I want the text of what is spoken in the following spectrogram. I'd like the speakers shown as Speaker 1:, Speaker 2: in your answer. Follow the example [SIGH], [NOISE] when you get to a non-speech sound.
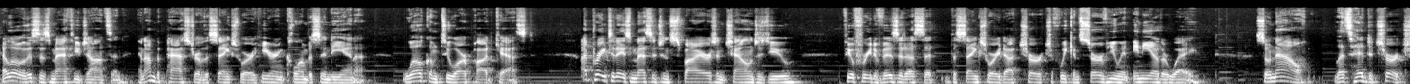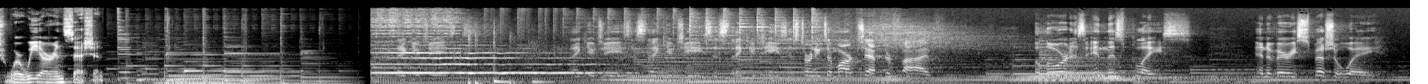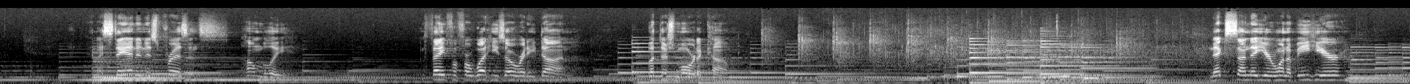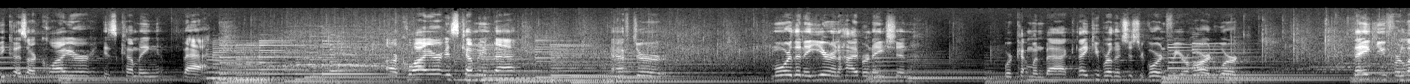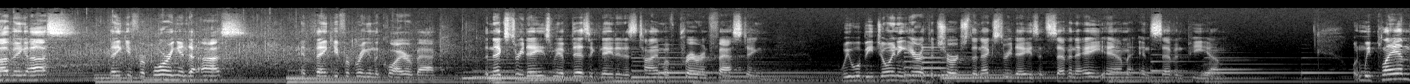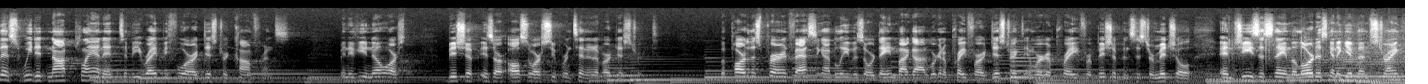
Speaker 1: Hello, this is Matthew Johnson, and I'm the pastor of the sanctuary here in Columbus, Indiana. Welcome to our podcast. I pray today's message inspires and challenges you. Feel free to visit us at thesanctuary.church if we can serve you in any other way. So now, let's head to church where we are in session.
Speaker 2: Thank you, Jesus. Thank you, Jesus. Thank you, Jesus. Thank you, Jesus. Turning to Mark chapter 5. The Lord is in this place in a very special way. And I stand in His presence humbly. I'm thankful for what He's already done, but there's more to come. Next Sunday, you're going to be here because our choir is coming back. Our choir is coming back after more than a year in hibernation. We're coming back. Thank you, Brother and Sister Gordon, for your hard work. Thank you for loving us. Thank you for pouring into us. And thank you for bringing the choir back. The next three days we have designated as time of prayer and fasting. We will be joining here at the church the next three days at 7 a.m. and 7 p.m. When we planned this, we did not plan it to be right before our district conference. Many of you know our bishop is our, also our superintendent of our district. But part of this prayer and fasting, I believe, is ordained by God. We're going to pray for our district and we're going to pray for Bishop and Sister Mitchell. In Jesus' name, the Lord is going to give them strength.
